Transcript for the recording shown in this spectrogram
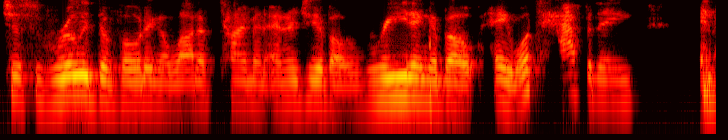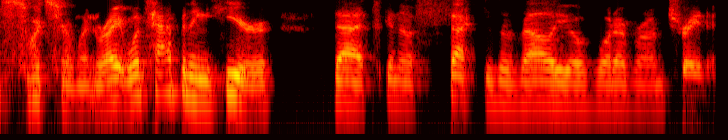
just really devoting a lot of time and energy about reading about, hey, what's happening in Switzerland, right? What's happening here? that's going to affect the value of whatever I'm trading.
